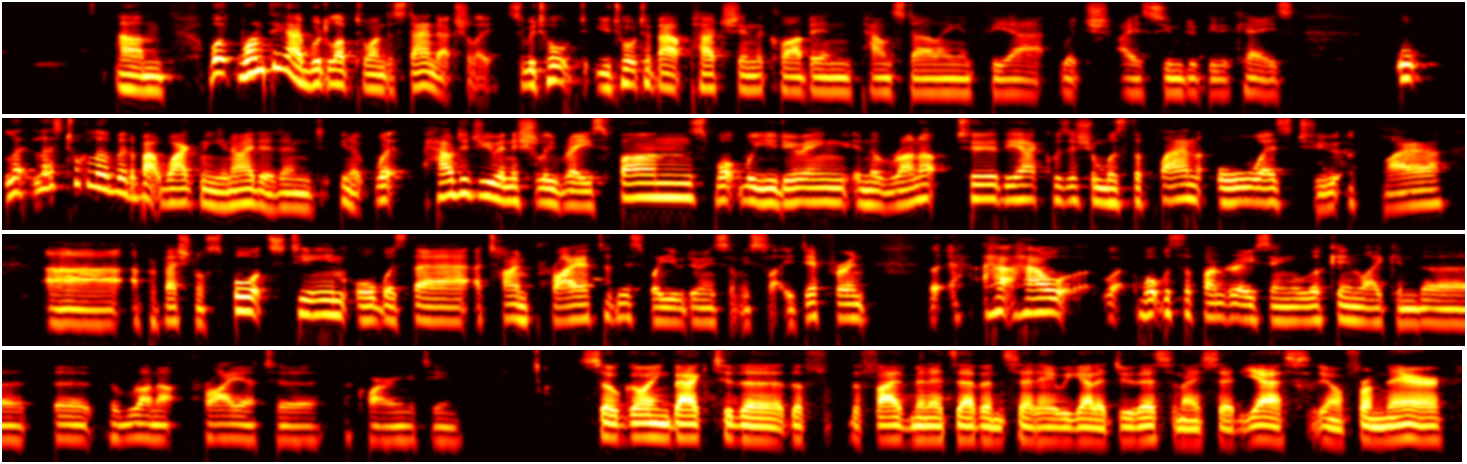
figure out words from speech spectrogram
um, well, one thing I would love to understand actually. So we talked. You talked about purchasing the club in pound sterling and fiat, which I assumed would be the case. Well, let, us talk a little bit about WAGMI United and you know what, how did you initially raise funds? What were you doing in the run up to the acquisition? Was the plan always to acquire uh, a professional sports team or was there a time prior to this where you were doing something slightly different? How, how what was the fundraising looking like in the the, the run up prior to acquiring a team? So going back to the the, the five minutes Eben said hey we got to do this and i said yes you know from there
